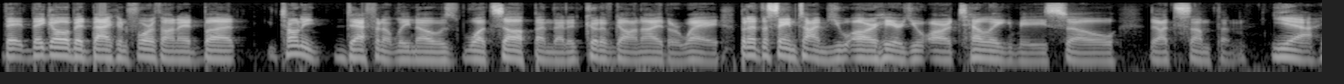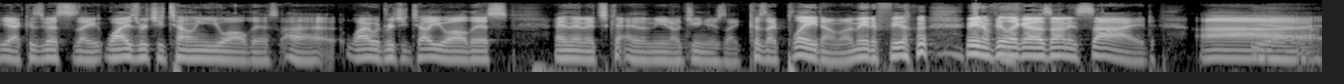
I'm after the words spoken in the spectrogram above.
they they go a bit back and forth on it, but Tony definitely knows what's up and that it could have gone either way. But at the same time, you are here, you are telling me, so that's something. Yeah, yeah, because Bess is like, why is Richie telling you all this? Uh, why would Richie tell you all this? And then it's and then, you know Junior's like, because I played him. I made it feel made him feel like I was on his side. Uh, Yeah.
